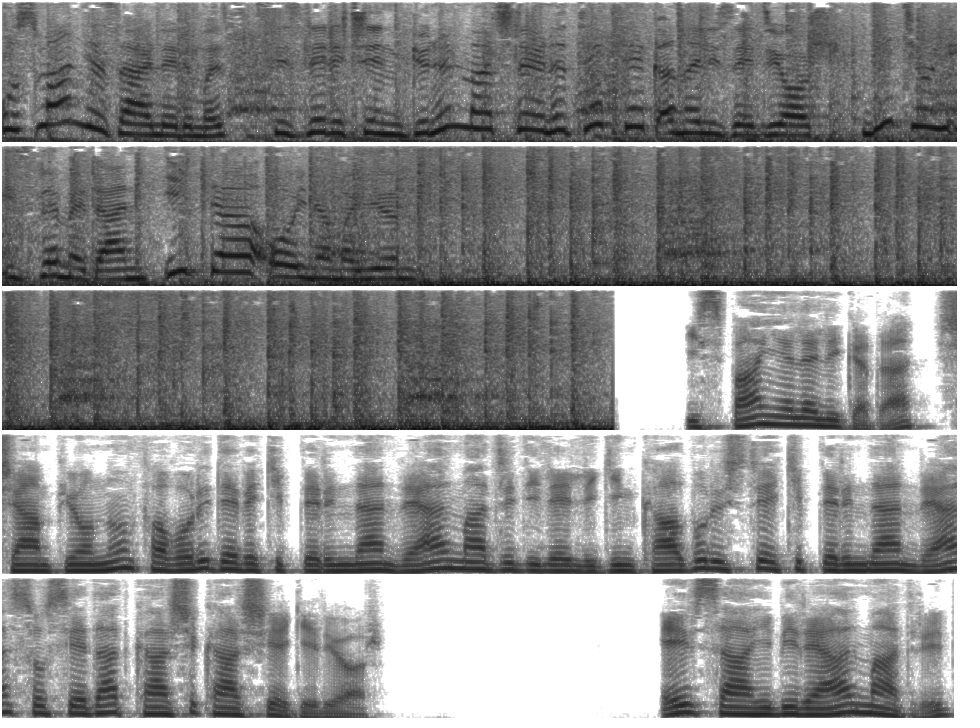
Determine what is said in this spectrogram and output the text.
Uzman yazarlarımız sizler için günün maçlarını tek tek analiz ediyor. Videoyu izlemeden iddia oynamayın. İspanya La Liga'da, şampiyonluğun favori dev ekiplerinden Real Madrid ile ligin kalbur üstü ekiplerinden Real Sociedad karşı karşıya geliyor. Ev sahibi Real Madrid,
